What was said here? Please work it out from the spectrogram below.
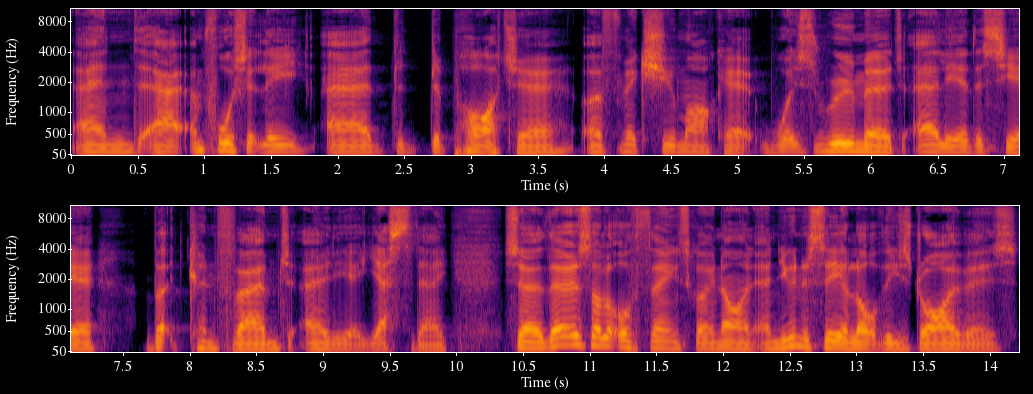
and uh, unfortunately, uh, the departure of Mick Schumacher was rumored earlier this year, but confirmed earlier yesterday. So there's a lot of things going on, and you're going to see a lot of these drivers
